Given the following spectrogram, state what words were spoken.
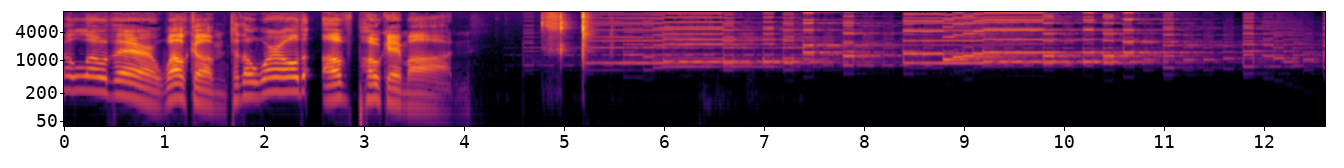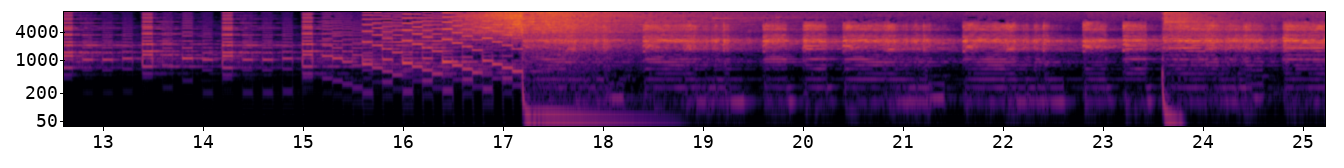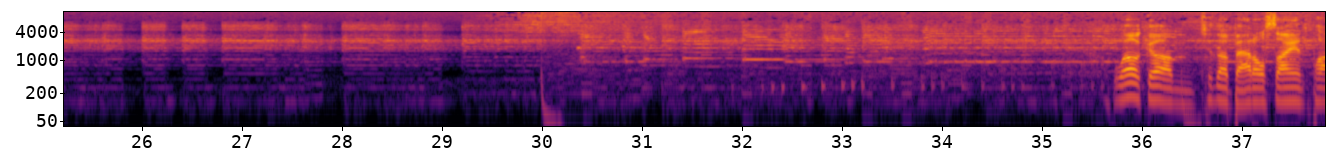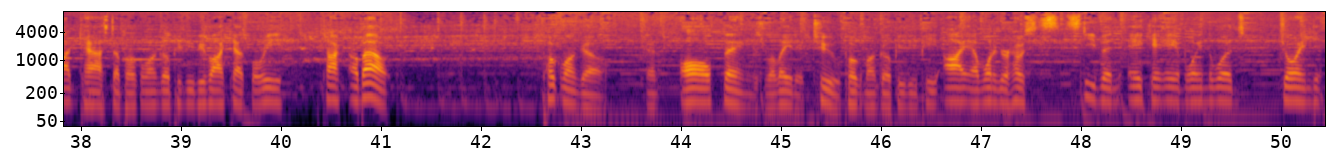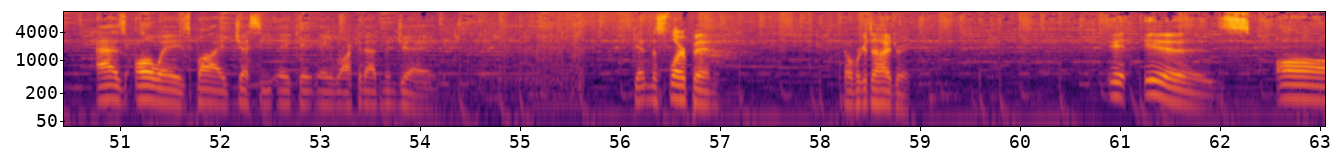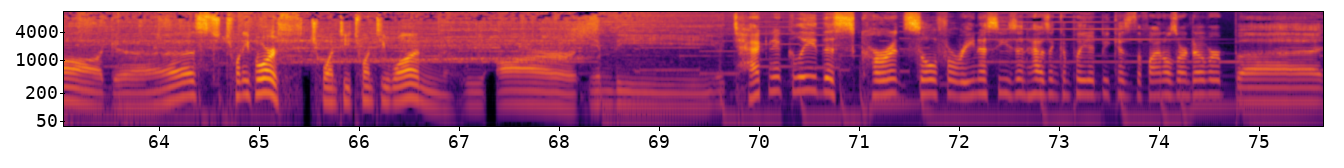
Hello there. Welcome to the world of Pokemon. Welcome to the Battle Science Podcast, a Pokemon Go PvP podcast where we talk about Pokemon Go and all things related to Pokemon Go PvP. I am one of your hosts, Steven, aka Boy in the Woods, joined as always by Jesse, aka Rocket Admin J. Getting the slurp in. Don't forget to hydrate. It is August 24th, 2021. We are in the. Technically, this current Silph Arena season hasn't completed because the finals aren't over, but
